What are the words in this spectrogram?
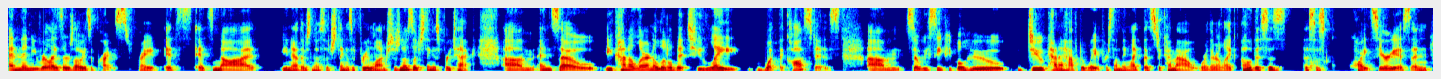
And then you realize there's always a price, right? It's it's not you know there's no such thing as a free lunch there's no such thing as free tech. Um, and so you kind of learn a little bit too late what the cost is. Um, so we see people who do kind of have to wait for something like this to come out where they're like oh this is this is quite serious. And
